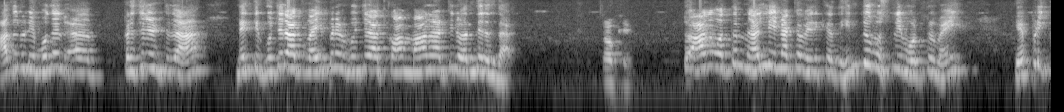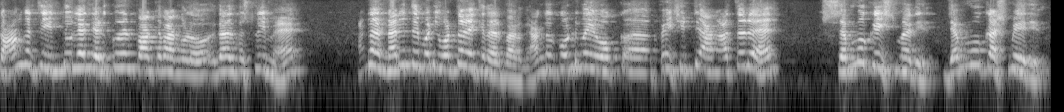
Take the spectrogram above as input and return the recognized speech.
அதனுடைய முதல் பிரசிடென்ட் தான் நேற்று குஜராத் வைப்ரண்ட் குஜராத் கா- மாநாட்டில் வந்திருந்தார். ஓகே. ஆக மொத்தம் நல்லிணக்கம் இருக்கிறது. இந்து முஸ்லீம் ஒற்றுமை எப்படி காங்கிரஸ் இந்துல இருந்து எடுக்கணும்னு பாக்குறாங்களோ ஏதாவது முஸ்லீமை ஆனா நரேந்திர மோடி ஒட்ட வைக்கிறார் பாருங்க. அங்க கொண்டு போய் பேசிட்டு அங்க அதோட ஜம்மு காஷ்மீரில் ஜம்மு காஷ்மீரில்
